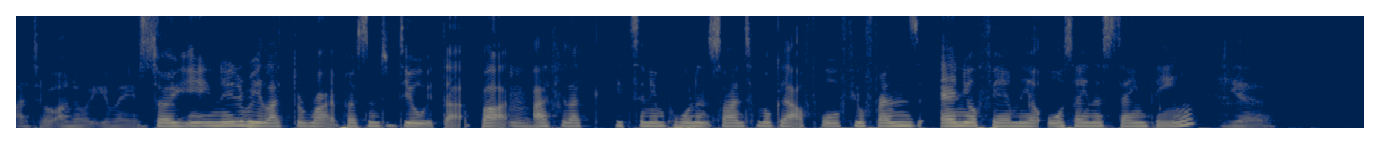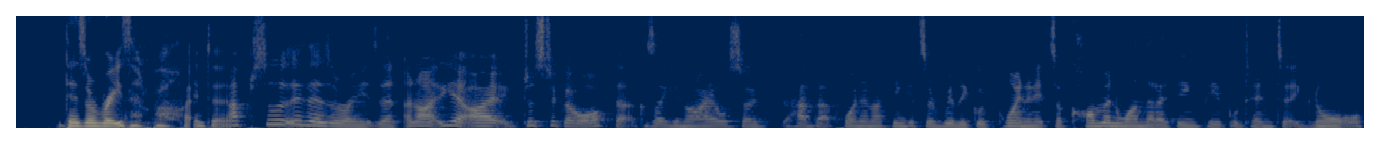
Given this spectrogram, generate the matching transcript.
I to- I know what you mean. So you need to be like the right person to deal with that. But Mm. I feel like it's an important sign to look out for. If your friends and your family are all saying the same thing, Yeah. there's a reason behind it. Absolutely, there's a reason, and I yeah, I just to go off that because I you know I also had that point, and I think it's a really good point, and it's a common one that I think people tend to ignore.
